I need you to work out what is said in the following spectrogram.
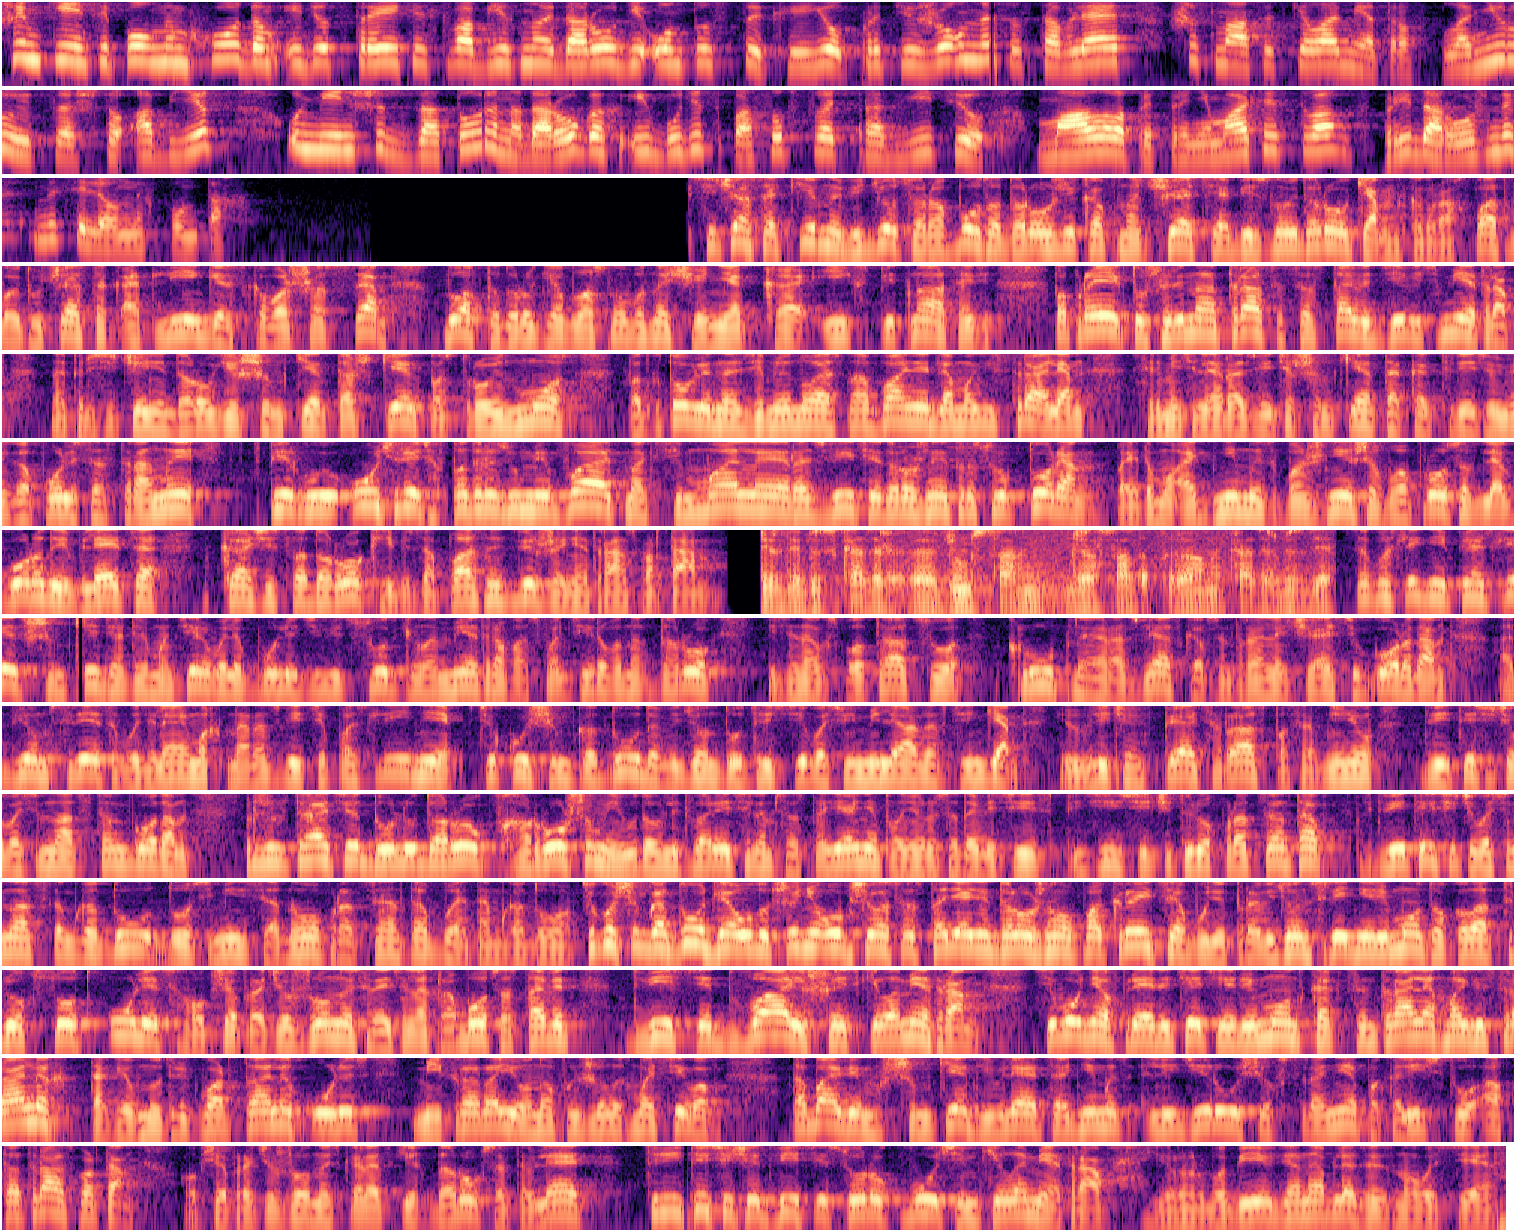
В Шимкенте полным ходом идет строительство объездной дороги Онтустык. Ее протяженность составляет 16 километров. Планируется, что объект уменьшит заторы на дорогах и будет способствовать развитию малого предпринимательства в придорожных населенных пунктах. Сейчас активно ведется работа дорожников на части объездной дороги, которая охватывает участок от Ленгерского шоссе до автодороги областного значения КХ-15. По проекту ширина трассы составит 9 метров. На пересечении дороги Шимкент-Ташкент построен мост, подготовлено земляное основание для магистрали. Стремительное развитие Шимкента как третьего мегаполиса страны в первую очередь подразумевает максимальное развитие дорожной инфраструктуры. Поэтому одним из важнейших вопросов для города является качество дорог и безопасность движения транспорта транспорта. За последние пять лет в Шимкенте отремонтировали более 900 километров асфальтированных дорог. Введена в эксплуатацию крупная развязка в центральной части города. Объем средств, выделяемых на развитие последней, в текущем году доведен до 38 миллиардов тенге и увеличен в пять раз по сравнению с 2018 годом. В результате долю дорог в хорошем и удовлетворительном состоянии планируется довести с 54% в 2018 году до 71% в этом году. В текущем году для улучшения общего состояния дорожного покрытия будет проведен средний ремонт около 300 улиц. Общая протяженность строительных работ составит 202,6 километра. Сегодня в приоритете ремонт как центральных магистральных, так и внутриквартальных улиц, микрорайонов и жилых массивов. Добавим, Шимкент является одним из лидирующих в стране по количеству автотранспорта. Общая протяженность городских дорог составляет 3248 километров. Юрнур Бабиев, Диана Абляза из новости.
